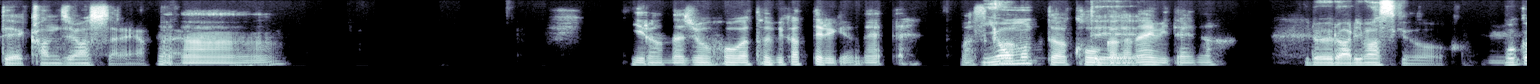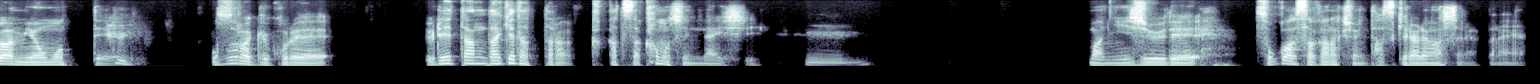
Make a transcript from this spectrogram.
て感じましたね、やっぱり、うん。いろんな情報が飛び交ってるけどね。マスクは身をもっては効果がないみたいな。いろいろありますけど、僕は、は身をもって、おそらくこれ、ウレタンだけだったらかかってたかもしれないし、うん、まあ二重で、そこはサカナクションに助けられましたね、やっぱね。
